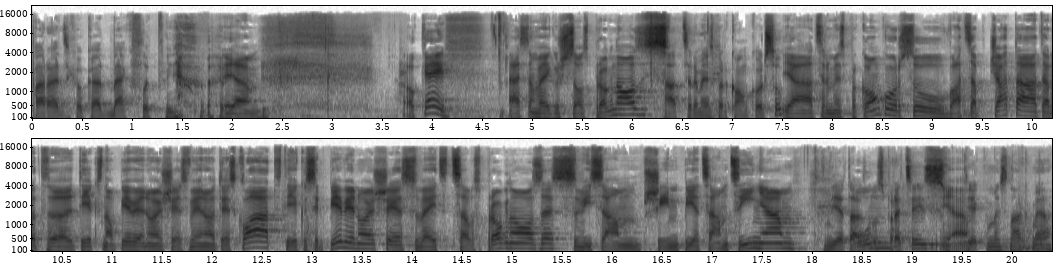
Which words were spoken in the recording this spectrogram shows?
parādzu kaut kādu backflip viņam. Ok. Esam veikuši savus prognozes. Atceramies par konkursu. Jā, atceramies par konkursu. WhatsApp chatā. Tad eh, tie, kas nav pievienojušies, vienoties klāt. Tie, kas ir pievienojušies, veicat savas prognozes visām šīm piecām cīņām. Ja tās Un- būs precīzas, tiekamies nākamajā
